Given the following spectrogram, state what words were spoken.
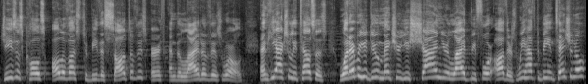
Jesus calls all of us to be the salt of this earth and the light of this world. And he actually tells us whatever you do, make sure you shine your light before others. We have to be intentional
